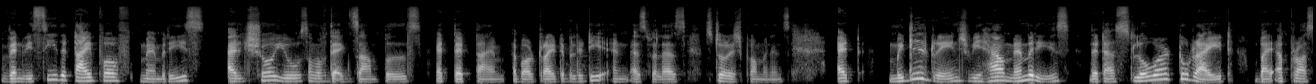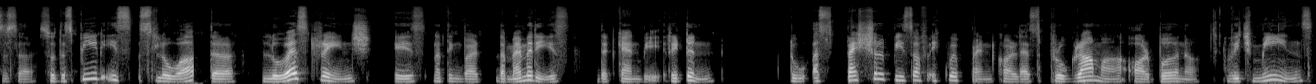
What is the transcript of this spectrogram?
When we see the type of memories, I'll show you some of the examples at that time about writability and as well as storage permanence. At middle range we have memories that are slower to write by a processor. So the speed is slower the lowest range is nothing but the memories that can be written to a special piece of equipment called as programmer or burner which means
